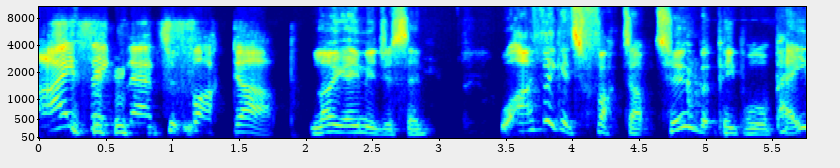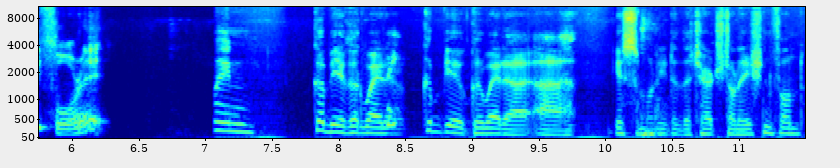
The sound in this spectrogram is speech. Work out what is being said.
I think that's fucked up. like Amy just said. Well, I think it's fucked up too, but people will pay for it. I mean, could be a good way to could be a good way to uh, give some money to the church donation fund.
